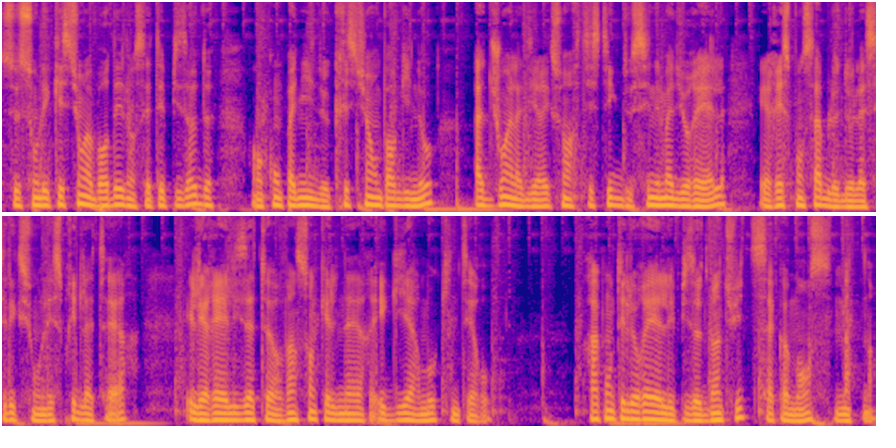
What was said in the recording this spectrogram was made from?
Ce sont les questions abordées dans cet épisode en compagnie de Christian Borghino, adjoint à la direction artistique de Cinéma du Réel et responsable de la sélection L'Esprit de la Terre, et les réalisateurs Vincent Kellner et Guillermo Quintero. Racontez le réel épisode 28, ça commence maintenant.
